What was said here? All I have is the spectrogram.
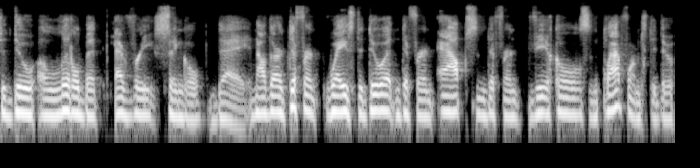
to do a little bit every single day. Now, there are different ways to do it and different apps and different vehicles and platforms to do,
